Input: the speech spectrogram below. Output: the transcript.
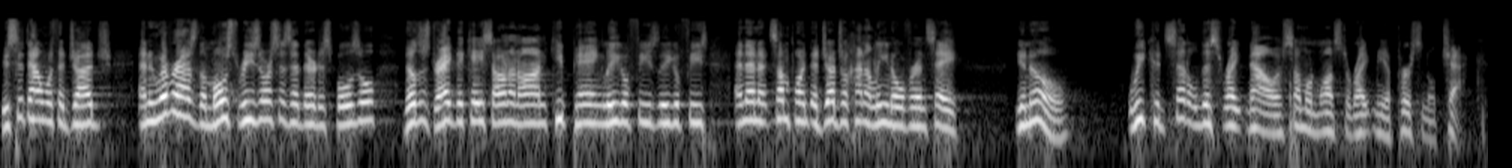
You sit down with a judge, And whoever has the most resources at their disposal, they'll just drag the case on and on, keep paying legal fees, legal fees. And then at some point, the judge will kind of lean over and say, You know, we could settle this right now if someone wants to write me a personal check.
